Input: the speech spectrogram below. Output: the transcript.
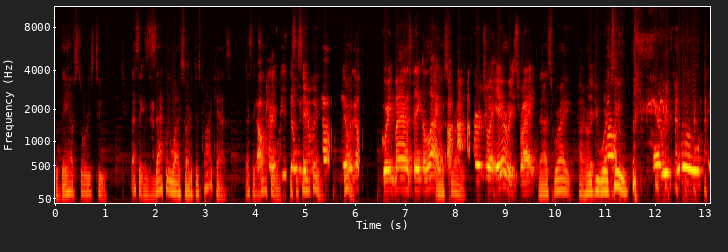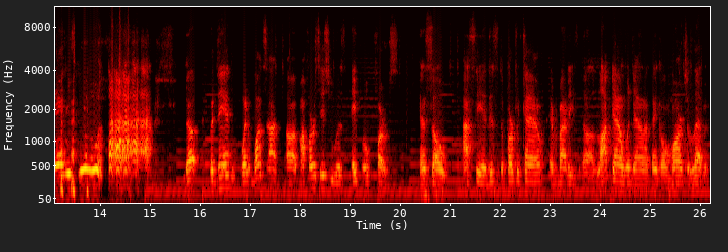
but they have stories too. That's exactly why I started this podcast. That's exactly Okay, why. It's the same thing. go. There we go. Great minds think alike. That's I- I, right. I heard you're Aries, right? That's right. I heard you were too. Aries rule, Aries rule. Yep. But then when once I uh, my first issue was April first, and so I said this is the perfect time. Everybody's uh, lockdown went down, I think, on March 11th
